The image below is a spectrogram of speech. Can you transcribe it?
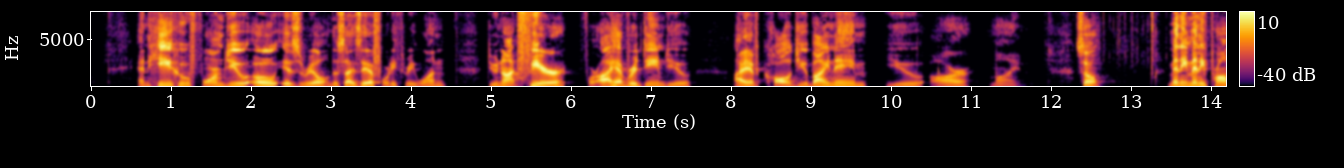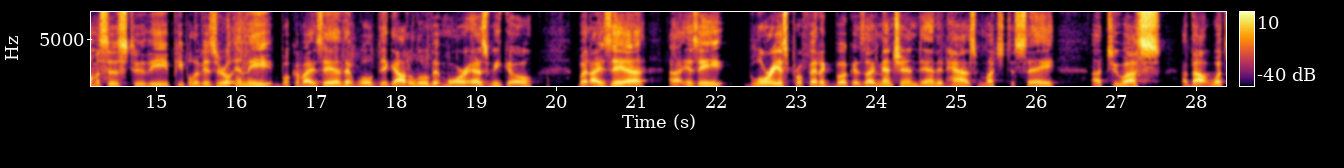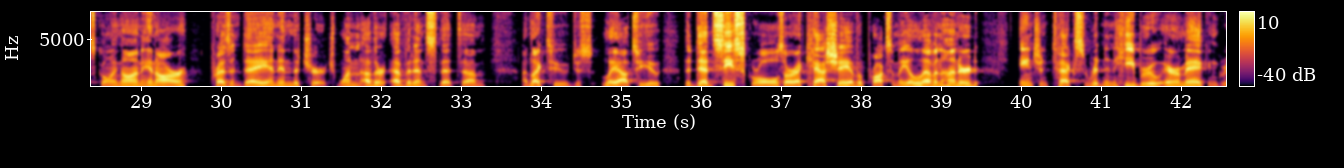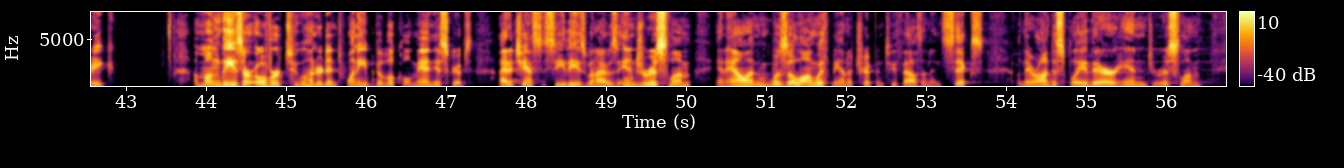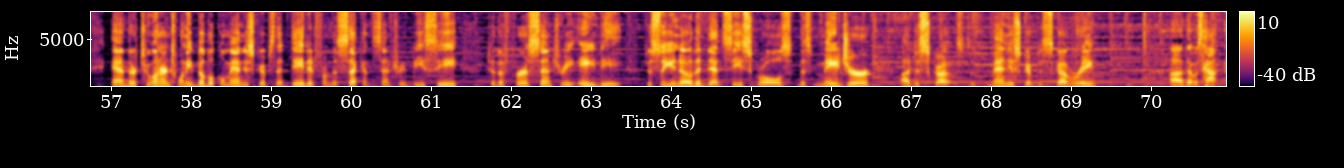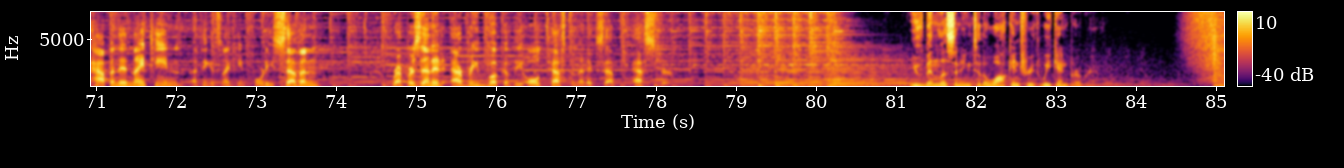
And he who formed you, O Israel, this is Isaiah 43 1, do not fear, for I have redeemed you. I have called you by name. You are mine. So, many, many promises to the people of Israel in the book of Isaiah that we'll dig out a little bit more as we go. But Isaiah uh, is a glorious prophetic book, as I mentioned, and it has much to say uh, to us about what's going on in our present day and in the church. One other evidence that um, I'd like to just lay out to you the Dead Sea Scrolls are a cache of approximately 1,100 ancient texts written in Hebrew, Aramaic, and Greek. Among these are over 220 biblical manuscripts. I had a chance to see these when I was in Jerusalem, and Alan was along with me on a trip in 2006 when they were on display there in Jerusalem. And there are 220 biblical manuscripts that dated from the second century BC to the first century AD. Just so you know, the Dead Sea Scrolls, this major uh, manuscript discovery, uh, that was ha- happened in 19, I think it's 1947, represented every book of the Old Testament except Esther. You've been listening to the Walk in Truth Weekend program.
